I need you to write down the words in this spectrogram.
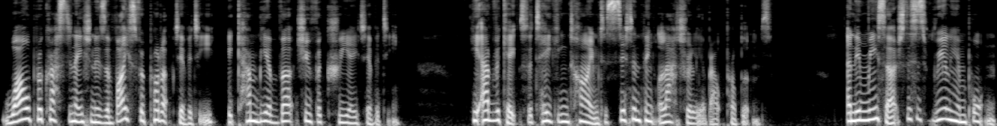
while procrastination is a vice for productivity, it can be a virtue for creativity. He advocates for taking time to sit and think laterally about problems. And in research, this is really important.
